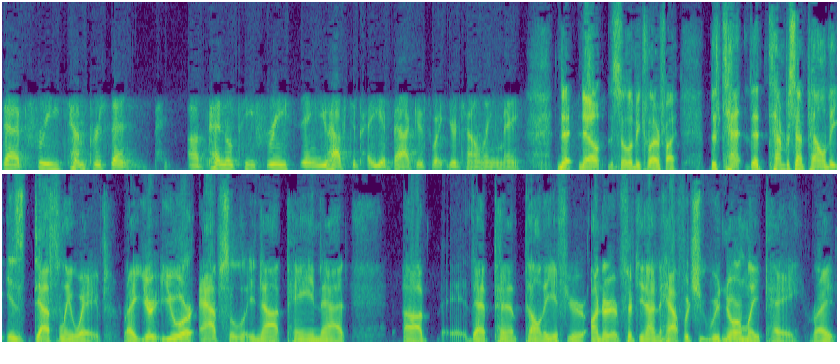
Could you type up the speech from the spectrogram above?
that free 10% uh, penalty-free thing. You have to pay it back, is what you're telling me. No, no so let me clarify. The 10, the 10% penalty is definitely waived, right? You're you are absolutely not paying that uh, that penalty if you're under 59 and a half, which you would normally pay, right?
